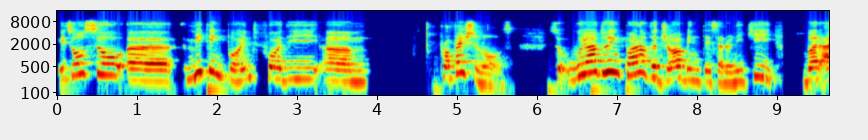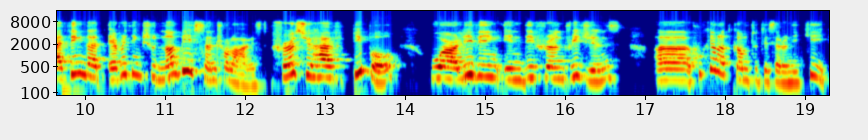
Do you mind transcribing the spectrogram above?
It's also a meeting point for the um, professionals. So we are doing part of the job in Thessaloniki, but I think that everything should not be centralized. First, you have people who are living in different regions uh, who cannot come to Thessaloniki.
